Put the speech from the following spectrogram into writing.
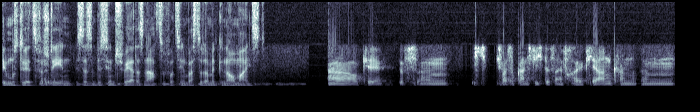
den musst du jetzt verstehen, ist das ein bisschen schwer, das nachzuvollziehen, was du damit genau meinst. Ah, okay. Das, ähm, ich, ich weiß auch gar nicht, wie ich das einfach erklären kann. Ähm,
